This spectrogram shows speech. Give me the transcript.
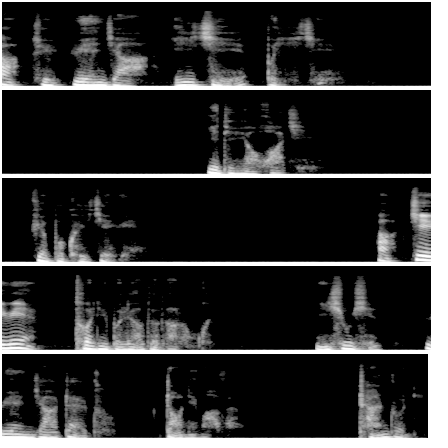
啊，所以冤家宜解不宜结，一定要化解，绝不可以结怨。啊，结怨脱离不了得到轮回。你修行，冤家债主找你麻烦，缠住你，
